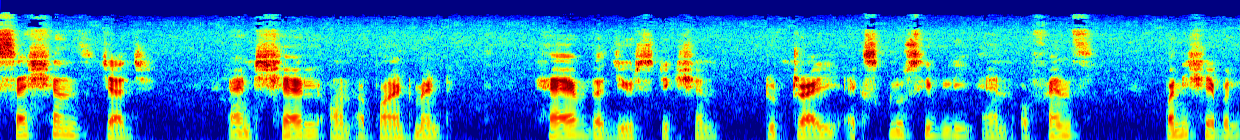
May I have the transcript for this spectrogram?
सेशंस जज and shall on appointment have the jurisdiction to try exclusively an offence punishable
